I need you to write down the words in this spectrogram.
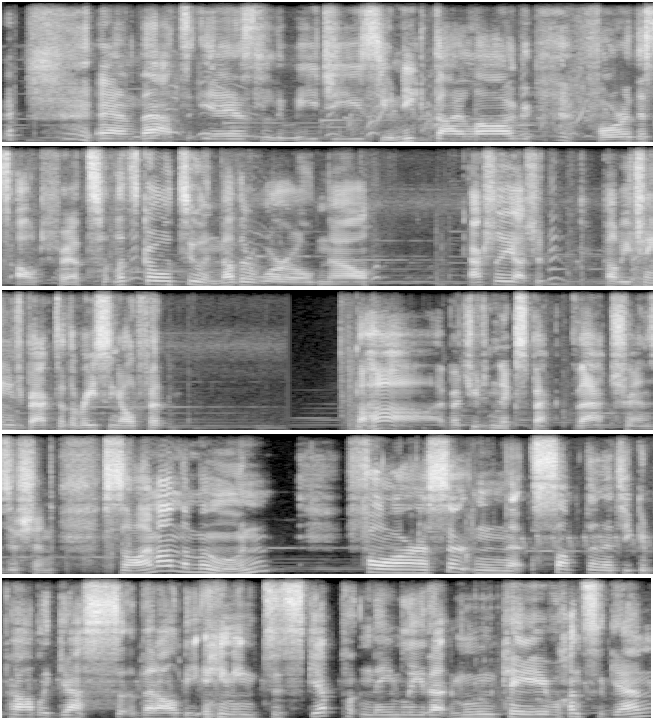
and that is Luigi's unique dialogue for this outfit. Let's go to another world now. Actually, I should probably change back to the racing outfit. Aha! I bet you didn't expect that transition. So I'm on the moon, for a certain something that you could probably guess that I'll be aiming to skip, namely that moon cave once again.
